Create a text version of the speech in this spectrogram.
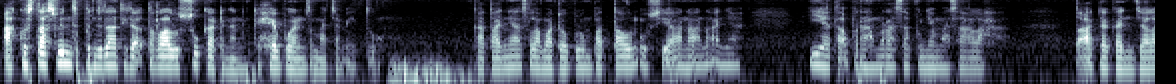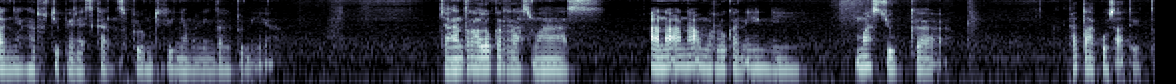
Agus Taswin sebetulnya tidak terlalu suka dengan kehebohan semacam itu. Katanya selama 24 tahun usia anak-anaknya, ia tak pernah merasa punya masalah tak ada ganjalan yang harus dibereskan sebelum dirinya meninggal dunia. Jangan terlalu keras, Mas. Anak-anak memerlukan ini. Mas juga. Kataku saat itu.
